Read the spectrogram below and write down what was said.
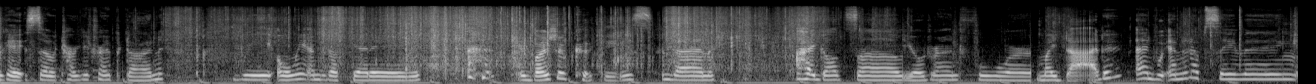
Okay, so Target trip done. We only ended up getting a bunch of cookies. And then I got some deodorant for my dad. And we ended up saving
